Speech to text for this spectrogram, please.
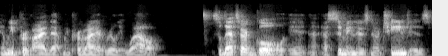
And we provide that, we provide it really well. So that's our goal, assuming there's no changes.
